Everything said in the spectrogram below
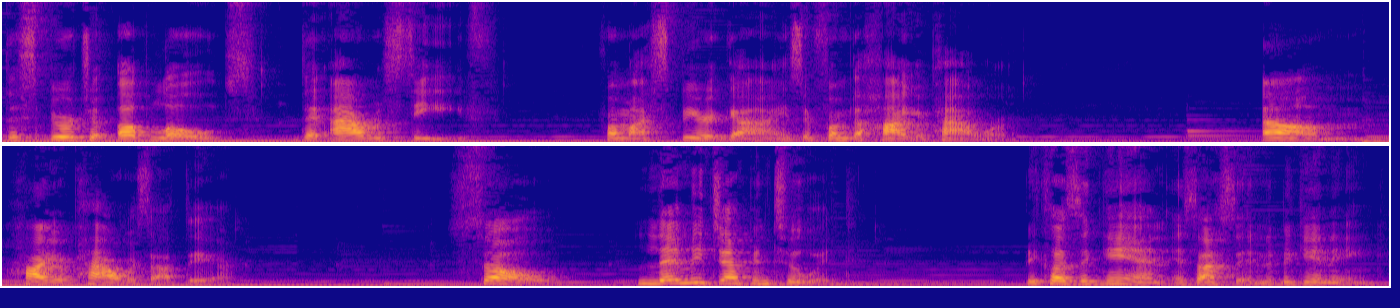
the spiritual uploads that I receive from my spirit guides and from the higher power, um, higher powers out there. So let me jump into it. Because again, as I said in the beginning,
